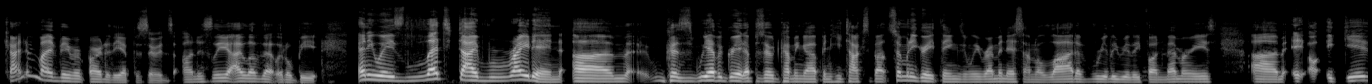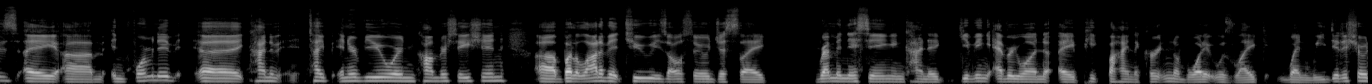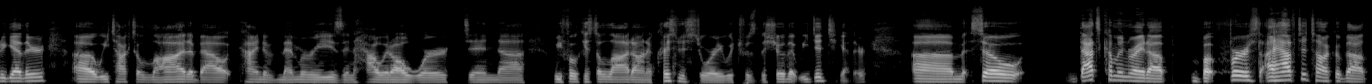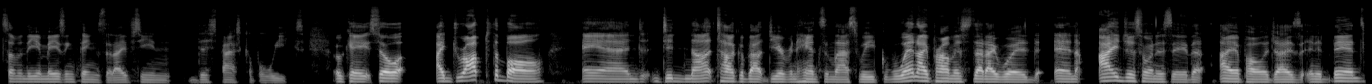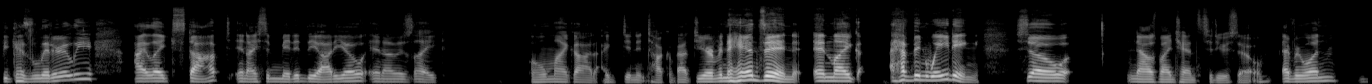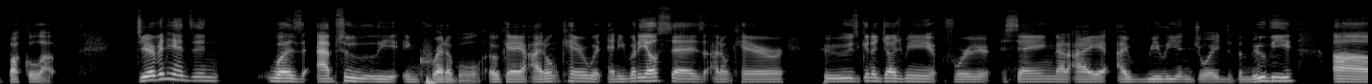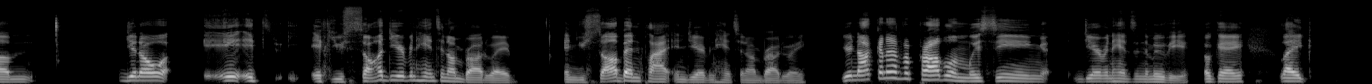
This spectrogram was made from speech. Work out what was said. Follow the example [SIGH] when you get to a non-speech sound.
kind of my favorite part of the episodes. Honestly, I love that little beat. Anyways, let's dive right in um because we have a great episode coming up and he talks about so many great things and we reminisce on a lot of really really fun memories. Um it uh, it gives a um informative uh kind of eh, type interview or conversation, uh but a lot of it too is also just like reminiscing and kind of giving everyone a peek behind the curtain of what it was like when we did a show together. Uh, we talked a lot about kind of memories and how it all worked, and uh, we focused a lot on a Christmas story, which was the show that we did together. Um, so that's coming right up. But first, I have to talk about some of the amazing things that I've seen this past couple weeks. Okay, so I dropped the ball and did not talk about Dear Evan Hansen last week when I promised that I would. And I just want to say that I apologize in advance because literally I like stopped and I submitted the audio and I was like, oh my God, I didn't talk about Dear Evan Hansen. And like, I have been waiting. So now's my chance to do so. Everyone, buckle up. Dear Evan Hansen was absolutely incredible. Okay. I don't care what anybody else says. I don't care who's gonna judge me for saying that I I really enjoyed the movie. Um, you know, it, it's if you saw Dear Evan Hansen on Broadway and you saw Ben Platt in Dear Evan Hansen on Broadway, you're not gonna have a problem with seeing Dear Evan Hansen in the movie. Okay, like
